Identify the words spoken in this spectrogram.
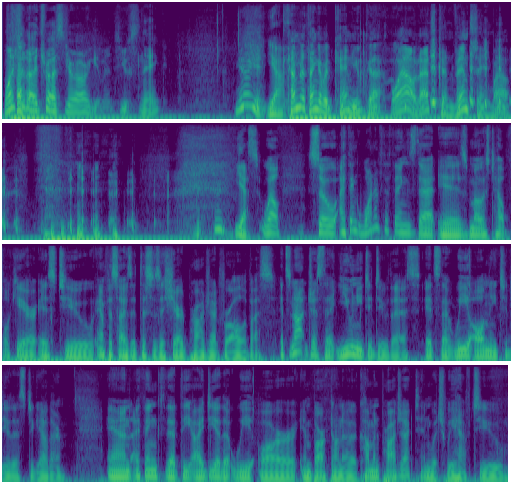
Why should I trust your arguments, you snake? Yeah, you, Yeah. Come to think of it, Ken, you got wow, that's convincing. Wow. Yes. Well, so I think one of the things that is most helpful here is to emphasize that this is a shared project for all of us. It's not just that you need to do this, it's that we all need to do this together. And I think that the idea that we are embarked on a common project in which we have to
